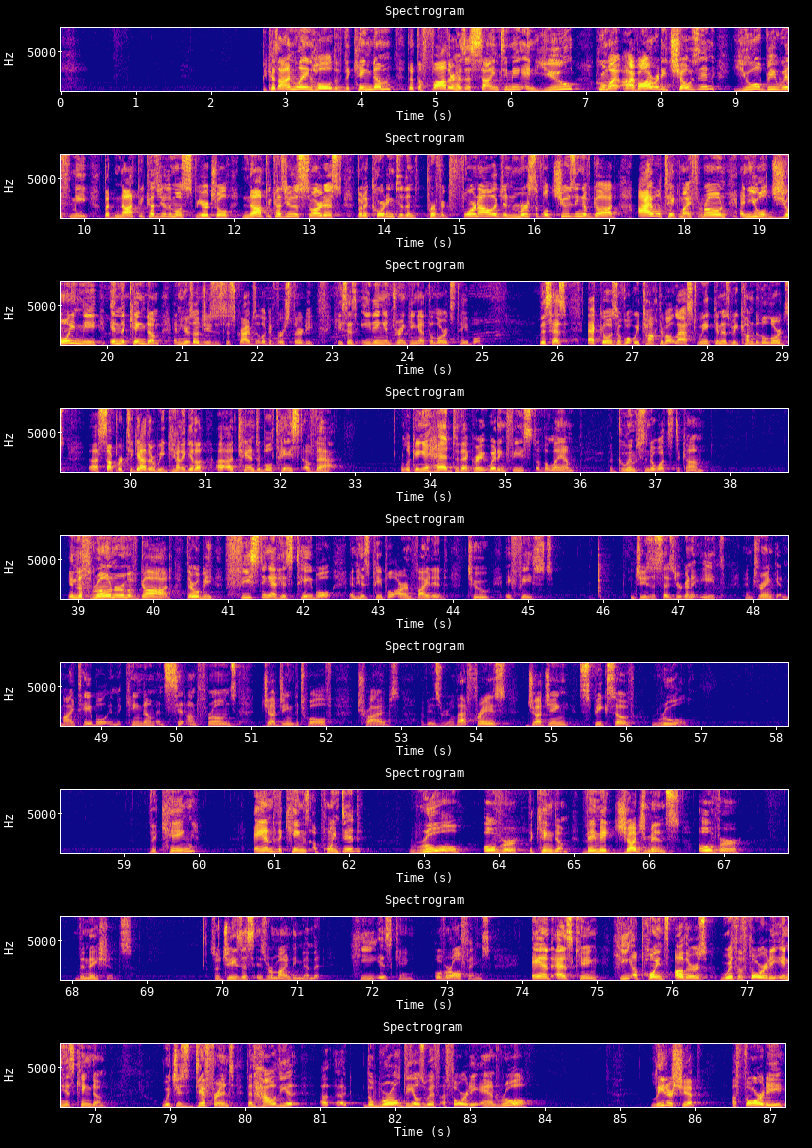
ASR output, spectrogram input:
because I'm laying hold of the kingdom that the Father has assigned to me, and you whom I, have already chosen, you will be with me. But not because you're the most spiritual, not because you're the smartest, but according to the perfect foreknowledge and merciful choosing of God, I will take my throne and you will join me in the kingdom. And here's how Jesus describes it. Look at verse 30. He says, eating and drinking at the Lord's table. This has echoes of what we talked about last week. And as we come to the Lord's uh, Supper together, we kind of get a, a, a tangible taste of that. Looking ahead to that great wedding feast of the Lamb a glimpse into what's to come. In the throne room of God, there will be feasting at his table, and his people are invited to a feast. And Jesus says, You're going to eat and drink at my table in the kingdom and sit on thrones, judging the 12 tribes of Israel. That phrase, judging, speaks of rule. The king and the king's appointed rule over the kingdom, they make judgments over the nations. So Jesus is reminding them that he is king over all things, and as king, he appoints others with authority in his kingdom, which is different than how the, uh, uh, the world deals with authority and rule. Leadership, authority,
